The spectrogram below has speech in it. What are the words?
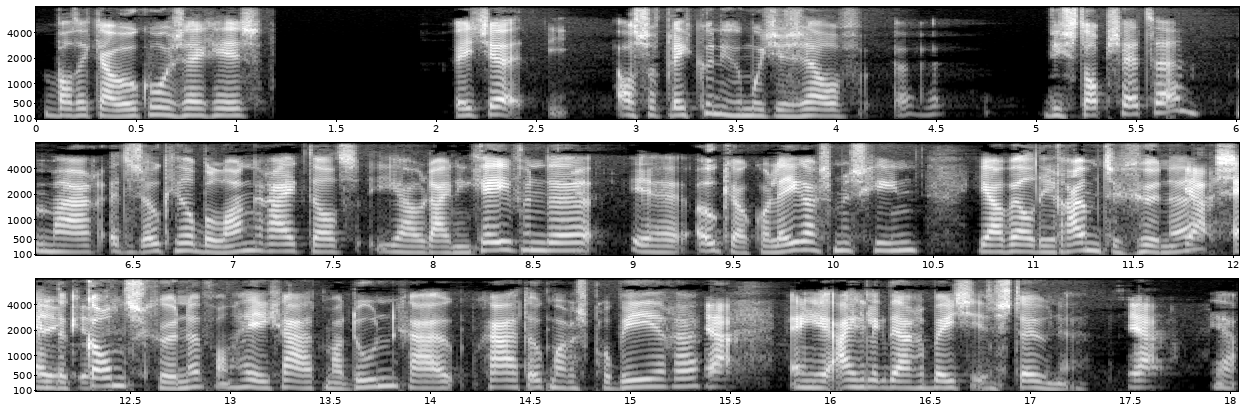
wat ik jou ook hoor zeggen is, weet je, als verpleegkundige moet je zelf uh, die stap zetten. Maar het is ook heel belangrijk dat jouw leidinggevende, eh, ook jouw collega's misschien, jou wel die ruimte gunnen ja, en de kans gunnen van hey, ga het maar doen, ga, ga het ook maar eens proberen. Ja. En je eigenlijk daar een beetje in steunen. Ja, ja.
